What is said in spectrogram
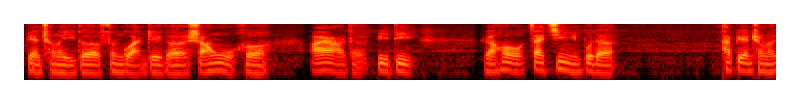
变成了一个分管这个商务和 IR 的 BD，然后再进一步的，他变成了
